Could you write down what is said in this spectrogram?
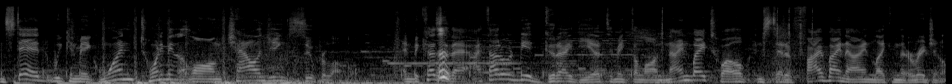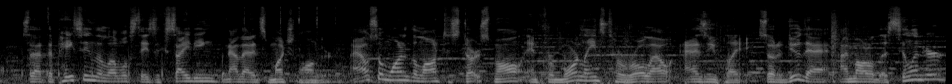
Instead, we can make one 20 minute long challenging super level. And because of that, I thought it would be a good idea to make the lawn 9 by 12 instead of 5 by 9 like in the original, so that the pacing of the level stays exciting now that it's much longer. I also wanted the lawn to start small and for more lanes to roll out as you play. So to do that, I modeled a cylinder,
